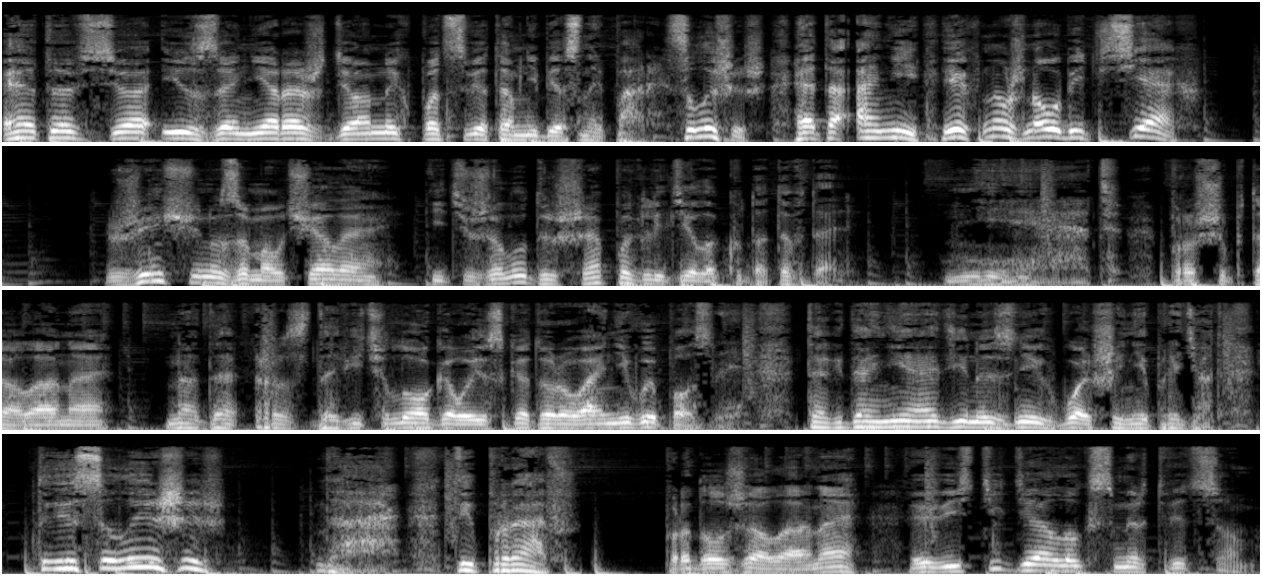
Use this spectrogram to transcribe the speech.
«Это все из-за нерожденных под светом небесной пары. Слышишь? Это они! Их нужно убить всех!» Женщина замолчала и, тяжело дыша, поглядела куда-то вдаль. «Нет», — прошептала она, — «надо раздавить логово, из которого они выползли. Тогда ни один из них больше не придет. Ты слышишь?» «Да, ты прав», — продолжала она вести диалог с мертвецом.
